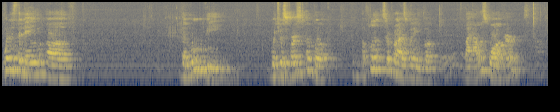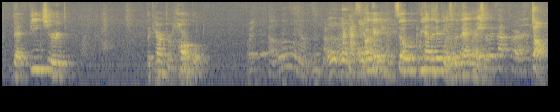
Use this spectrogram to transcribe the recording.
What is the name of the movie, which was first a book, a Pulitzer Prize winning book by Alice Walker, that featured the character Harpo? Oh no! Okay, so we have a Nicholas with that answer. Dog.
